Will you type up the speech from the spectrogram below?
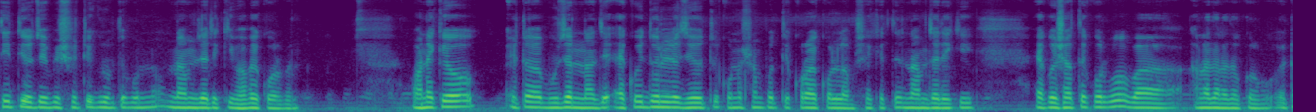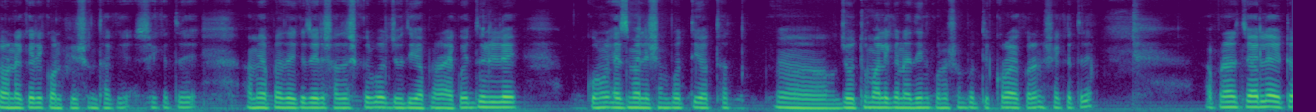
তৃতীয় যে বিষয়টি গুরুত্বপূর্ণ, নামজারি কীভাবে করবেন? অনেকেও এটা বুঝেন না যে একই দলিলে যেহেতু কোনো সম্পত্তি ক্রয় করলাম, সেক্ষেত্রে নামজারি কি একই সাথে করব বা আলাদা আলাদা করব? এটা অনেকেরই কনফিউশন থাকে। সেক্ষেত্রে আমি আপনাদেরকে যেটা সাজেস্ট করব, যদি আপনারা একই দলিলে কোনো এজমালি সম্পত্তি অর্থাৎ যৌথ মালিকানাধীন কোনো সম্পত্তি ক্রয় করেন, সেক্ষেত্রে আপনারা চাইলে এটা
